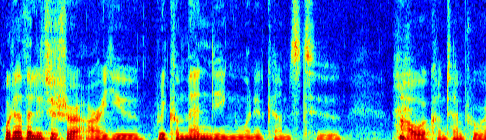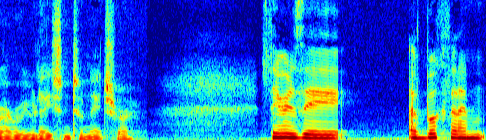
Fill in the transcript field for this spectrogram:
What other literature are you recommending when it comes to our contemporary relation to nature? There is a a book that I'm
